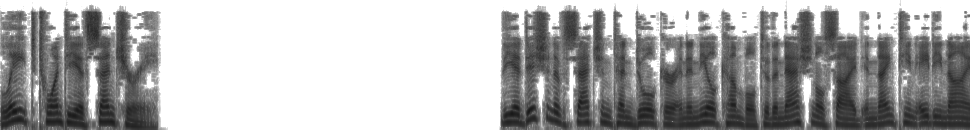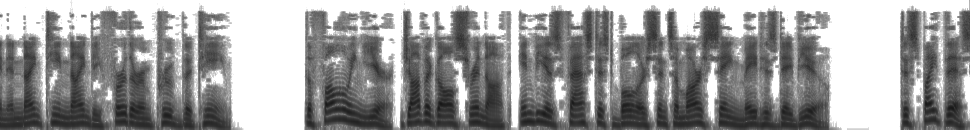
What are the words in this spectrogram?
Late 20th century The addition of Sachin Tendulkar and Anil Kumble to the national side in 1989 and 1990 further improved the team. The following year, Javagal Srinath, India's fastest bowler since Amar Singh made his debut. Despite this,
